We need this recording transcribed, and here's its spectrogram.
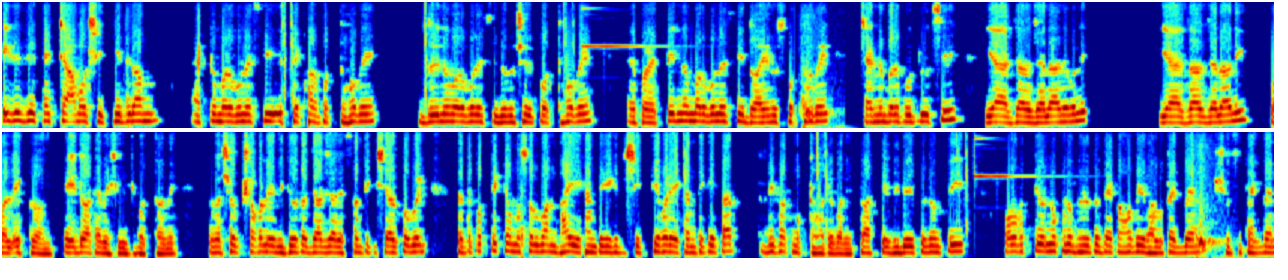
এই যে চারটা আমল শিখিয়ে দিলাম, এক নম্বর বলেছি ইস্তেগফার করতে হবে, দুই নম্বর বলেছি দুরূদ শরীফ করতে হবে, এরপরে তিন নম্বর বলেছি দোয়া ইউনুস করতে হবে, চার নম্বরে বলেছি ইয়া জাল জালালি বলি, ইয়া জাল জালালি ওয়াল ইকরাম, এই দোয়াটা বেশি বেশি করতে হবে। দর্শক, সকলে ভিডিওটা যার যার স্থান থেকে শেয়ার করবেন, যাতে প্রত্যেকটা মুসলমান ভাই এখান থেকে কিছু শিখতে পারে, এখান থেকে তার বিপদ মুক্ত হতে পারে। তো আজকের ভিডিও পর্যন্তই। পরবর্তী অন্য কোনো ভিডিওতে দেখা হবে। ভালো থাকবেন, সুস্থ থাকবেন।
